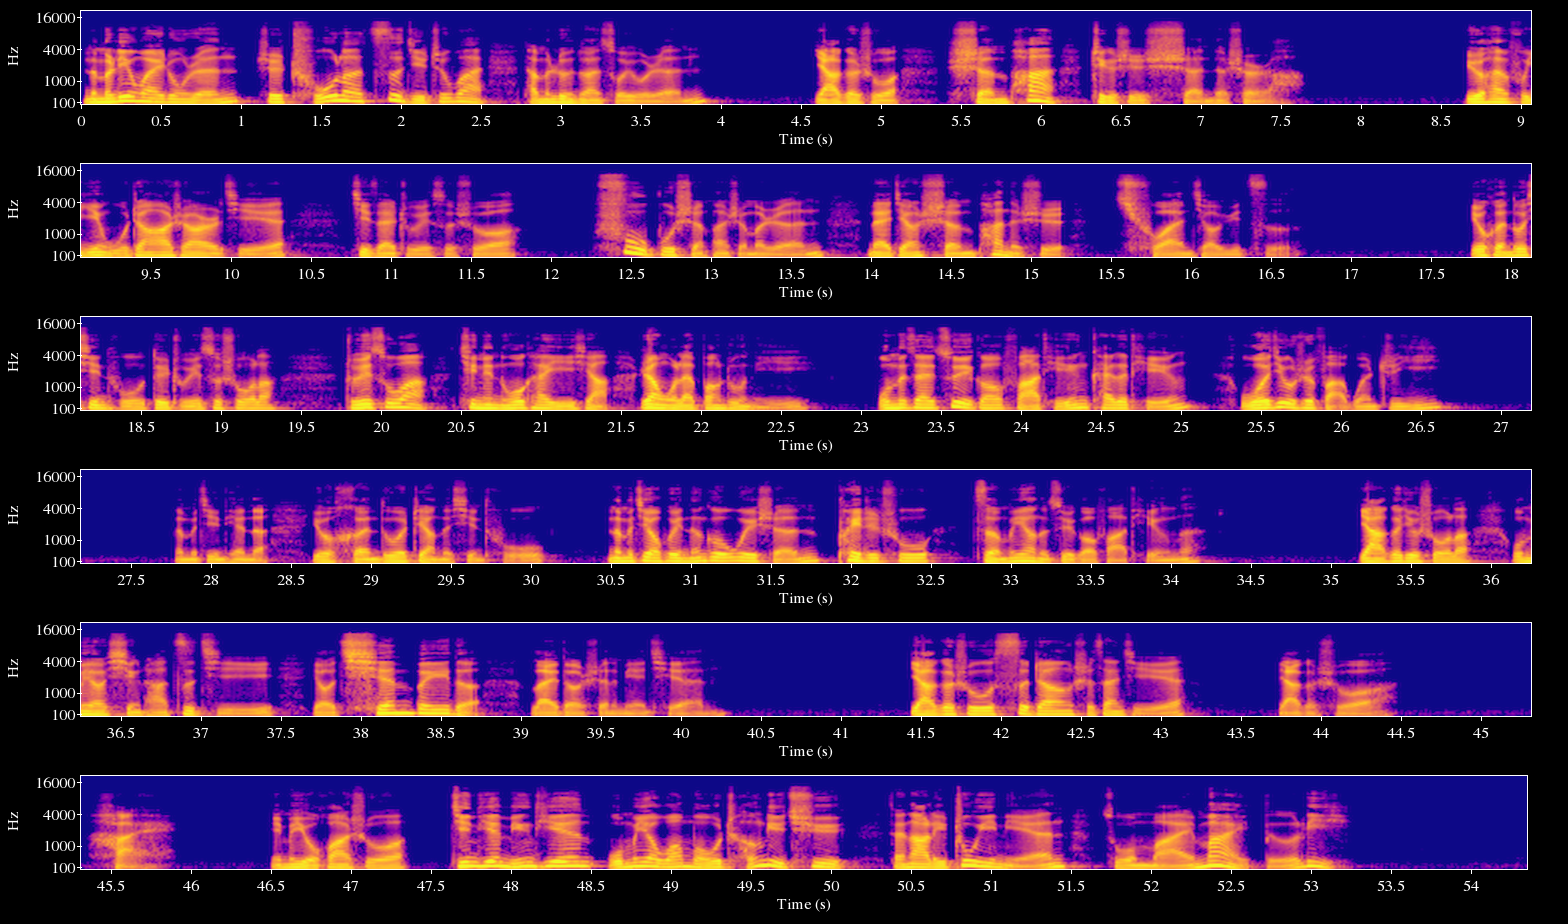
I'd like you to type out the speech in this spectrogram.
那么，另外一种人是除了自己之外，他们论断所有人。雅各说，审判这个是神的事儿啊。约翰福音五章二十二节记载，主耶稣说：“父不审判什么人，乃将审判的事全交于子。有很多信徒对主耶稣说了：“主耶稣啊，请你挪开一下，让我来帮助你。我们在最高法庭开个庭，我就是法官之一。”那么今天呢，有很多这样的信徒。那么教会能够为神配置出怎么样的最高法庭呢？雅各就说了：“我们要省察自己，要谦卑的来到神的面前。”雅各书四章十三节，雅各说：“嗨，你们有话说，今天、明天我们要往某城里去，在那里住一年，做买卖得利。”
